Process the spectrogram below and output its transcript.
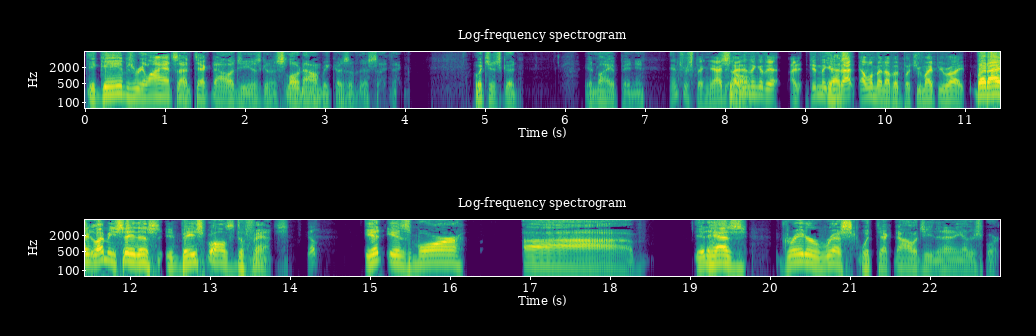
the game's reliance on technology is going to slow down because of this. I think, which is good, in my opinion. interesting. Yeah, I, So- I didn't think of that. I didn't think Yes. of that element of it, but you might be right. But I let me say this in baseball's defense. Yep. it is more. Uh, it has greater risk with technology than any other sport.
